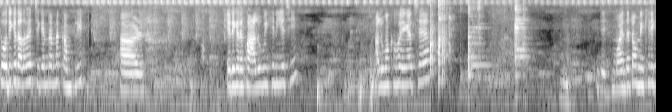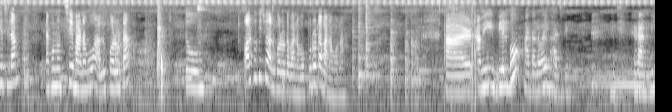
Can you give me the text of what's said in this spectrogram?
তো ওদিকে দাদাভাইয়ের চিকেন রান্না কমপ্লিট আর এদিকে দেখো আলু মেখে নিয়েছি। আলু মাখা হয়ে গেছে। যে ময়দাটাও মেখে রেখেছিলাম। এখন হচ্ছে বানাবো আলু পরোটা। তো অল্প কিছু আলু পরোটা বানাবো, পুরোটা বানাবো না। আর আমি বেলবো আর দাদাভাই ভাজবে। রান্নি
